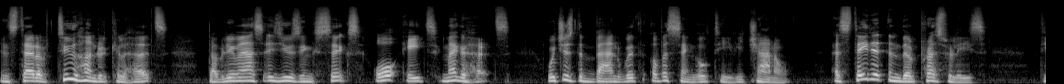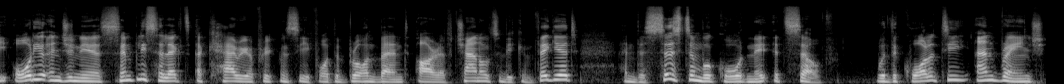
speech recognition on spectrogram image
Instead of 200 kHz, WMAS is using 6 or 8 MHz, which is the bandwidth of a single TV channel. As stated in the press release, the audio engineer simply selects a carrier frequency for the broadband RF channel to be configured, and the system will coordinate itself with the quality and range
